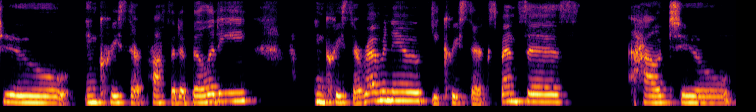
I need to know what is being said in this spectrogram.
to increase their profitability, increase their revenue, decrease their expenses, how to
